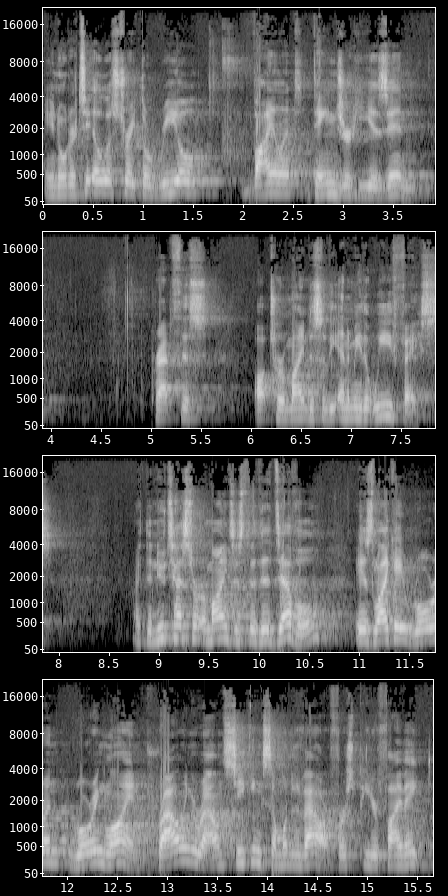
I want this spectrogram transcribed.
in order to illustrate the real violent danger he is in. Perhaps this ought to remind us of the enemy that we face. Right? The New Testament reminds us that the devil is like a roaring, roaring lion, prowling around seeking someone to devour. 1 Peter 5 8.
